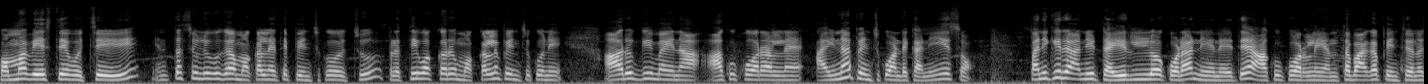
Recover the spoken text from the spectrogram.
కొమ్మ వేస్తే వచ్చేవి ఇంత సులువుగా మొక్కలను అయితే పెంచుకోవచ్చు. ప్రతి ఒక్కరూ మొక్కలను పెంచుకొని ఆరోగ్యమైన ఆకుకూరలనే అయినా పెంచుకోండి కనీసం. పనికిరాని టైర్లలో కూడా నేనైతే ఆకుకూరల్ని ఎంత బాగా పెంచానో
